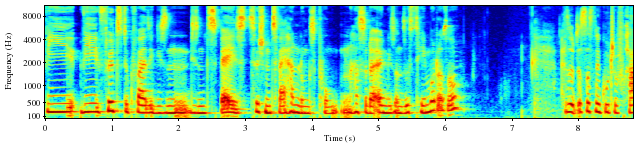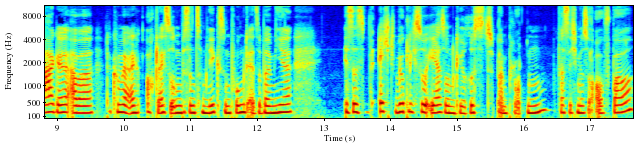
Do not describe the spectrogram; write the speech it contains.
wie, wie füllst du quasi diesen, diesen Space zwischen zwei Handlungspunkten? Hast du da irgendwie so ein System oder so? Also das ist eine gute Frage, aber da kommen wir auch gleich so ein bisschen zum nächsten Punkt. Also bei mir ist es echt wirklich so eher so ein Gerüst beim Plotten, was ich mir so aufbaue.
